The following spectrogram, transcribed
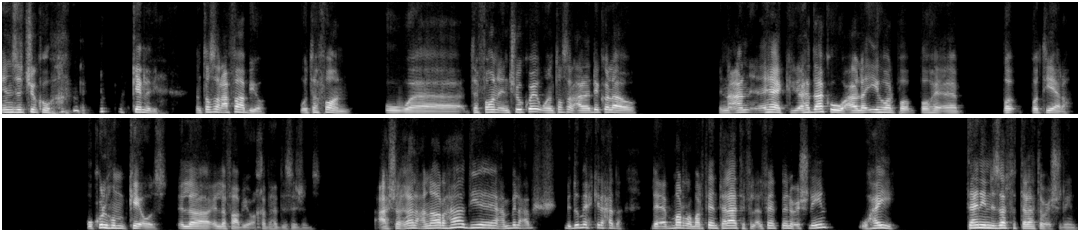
انزتشوكو كندي انتصر على فابيو وتفون وتفون انشوكوي وانتصر على نيكولاو. عن هيك هداك وعلى إيهور بو بو بو بوتيرا وكلهم كي اوز الا إلا فابيو اخذها ديسيجنز شغال على نار هادية عم بيلعب بدون ما يحكي لحدا. لعب مرة مرتين ثلاثة في ال 2022 وهي ثاني نزال في ال 23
